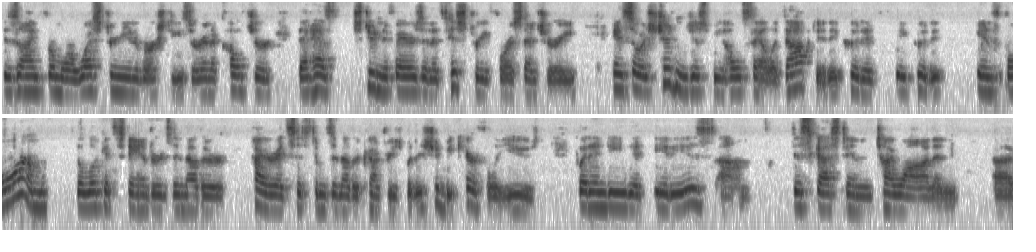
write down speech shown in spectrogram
designed for more Western universities or in a culture that has student affairs in its history for a century. And so it shouldn't just be wholesale adopted. It could it could inform the look at standards in other higher ed systems in other countries, but it should be carefully used. But indeed, it, it is um, discussed in Taiwan and uh,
